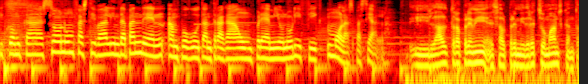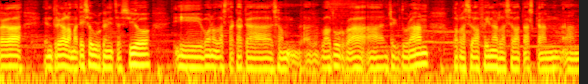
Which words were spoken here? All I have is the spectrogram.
I com que són un festival independent, han pogut entregar un premi honorífic molt especial. I l'altre premi és el Premi Drets Humans que entrega, entrega la mateixa organització i bueno, destacar que se'n va atorgar a Enric Duran per la seva feina, la seva tasca en, en,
